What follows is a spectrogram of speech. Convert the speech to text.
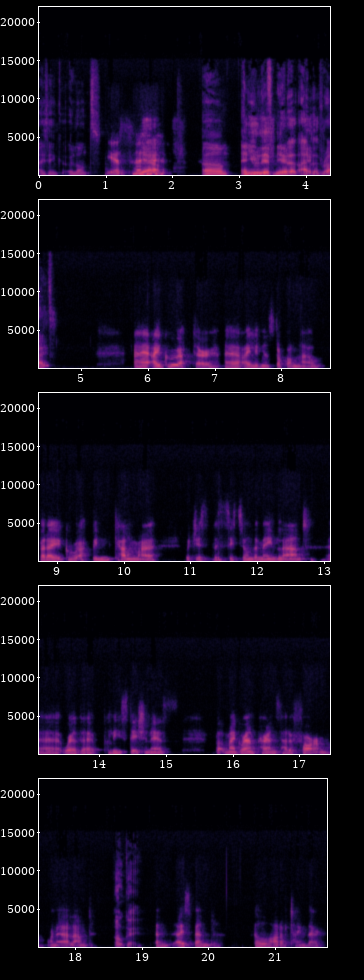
I think Öland. Yes. yeah. Um, and you, you live near that island, right? Uh, I grew up there. Uh, I live in Stockholm now, but I grew up in Kalmar, which is the city on the mainland uh, where the police station is. But my grandparents had a farm on Öland. Okay. And I spent a lot of time there.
